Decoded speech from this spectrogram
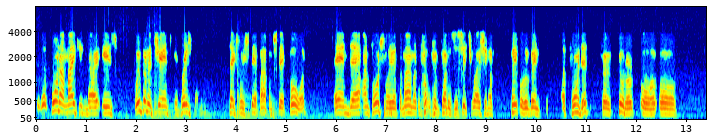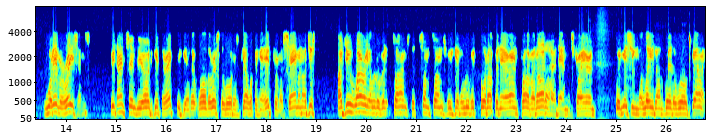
the point I'm making though is we've got a chance for Brisbane to actually step up and step forward. And uh, unfortunately, at the moment, what we've got is a situation of people who've been appointed for good or, or, or whatever reasons who don't seem to be able to get their act together while the rest of the world is galloping ahead from us, Sam. And I just, I do worry a little bit at times that sometimes we get a little bit caught up in our own private Idaho down in Australia and we're missing the lead on where the world's going.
